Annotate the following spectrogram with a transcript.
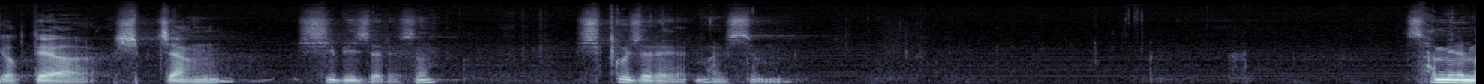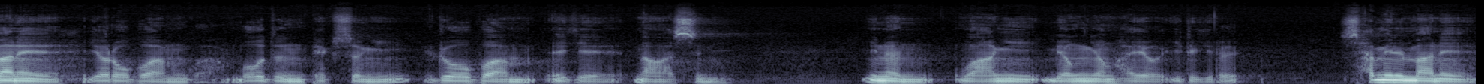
역대하 10장 12절에서 19절의 말씀 3일 만에 여로보암과 모든 백성이 르호보암에게 나왔으니 이는 왕이 명령하여 이르기를 3일 만에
